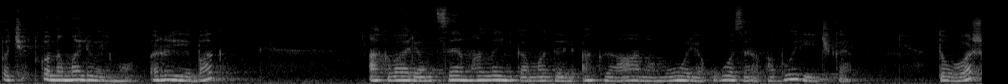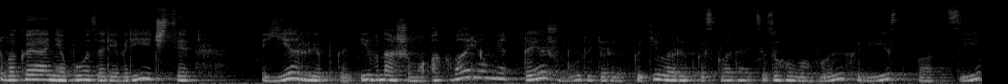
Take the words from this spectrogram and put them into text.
Спочатку намалюємо рибок. Акваріум це маленька модель океану, моря, озера або річки. Тож в океані, в озері, в річці є рибки, і в нашому акваріумі теж будуть рибки. Тіло рибки складається з голови, хвіст, плавці,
